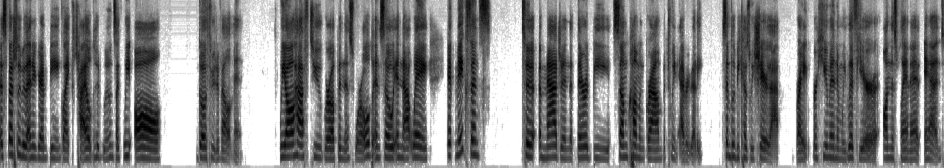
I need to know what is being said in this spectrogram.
especially with Enneagram being like childhood wounds, like we all go through development. We all have to grow up in this world. And so, in that way, it makes sense to imagine that there would be some common ground between everybody. simply because we share that right? We're human and we live here on this planet. And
